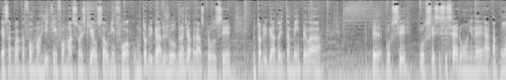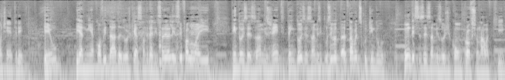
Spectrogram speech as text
essa plataforma rica em informações que é o Saúde em Foco. Muito obrigado, Jo. Grande abraço para você. Muito obrigado aí também pela pe- por ser por ser esse cicerone, né? A, a ponte entre eu e a minha convidada de hoje, que é a Sandra Eli. Sandra Eli, você falou aí em dois exames, gente, tem dois exames, inclusive eu estava discutindo um desses exames hoje com um profissional aqui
